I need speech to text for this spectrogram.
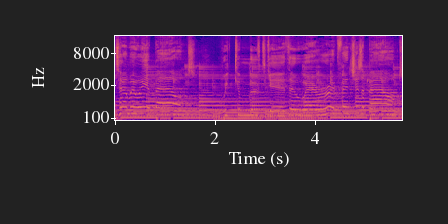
Tell me where you're bound. We can move together where our adventures abound.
